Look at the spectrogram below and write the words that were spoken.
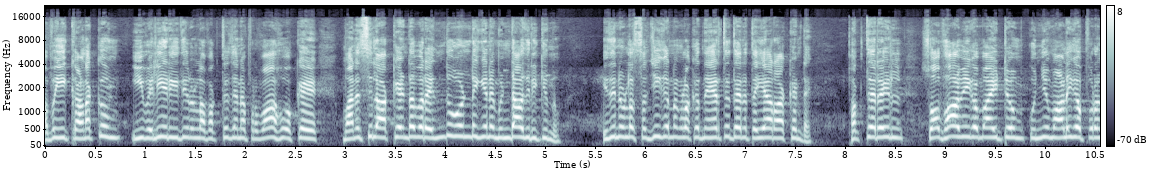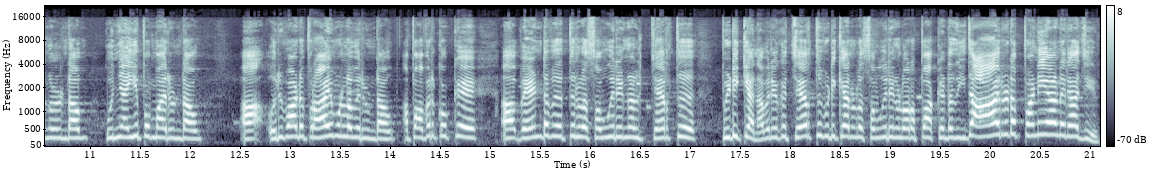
അപ്പോൾ ഈ കണക്കും ഈ വലിയ രീതിയിലുള്ള ഭക്തജന ഒക്കെ മനസ്സിലാക്കേണ്ടവർ എന്തുകൊണ്ട് ഇങ്ങനെ മിണ്ടാതിരിക്കുന്നു? ഇതിനുള്ള സജ്ജീകരണങ്ങളൊക്കെ നേരത്തെ തന്നെ തയ്യാറാക്കണ്ടേ? ഭക്തരിൽ സ്വാഭാവികമായിട്ടും കുഞ്ഞു മാളികപ്പുറങ്ങളുണ്ടാവും കുഞ്ഞു അയ്യപ്പന്മാരുണ്ടാവും ഒരുപാട് പ്രായമുള്ളവരുണ്ടാവും. അപ്പോൾ അവർക്കൊക്കെ വേണ്ട വിധത്തിലുള്ള സൗകര്യങ്ങൾ ചേർത്ത് പിടിക്കാൻ അവരെയൊക്കെ ചേർത്ത് പിടിക്കാനുള്ള സൗകര്യങ്ങൾ ഉറപ്പാക്കേണ്ടത് ഇത് ആരുടെ പണിയാണ് രാജീവ്?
